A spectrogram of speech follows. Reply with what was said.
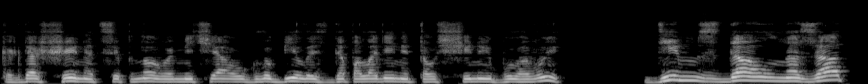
Когда шина цепного меча углубилась до половины толщины булавы, Дим сдал назад,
